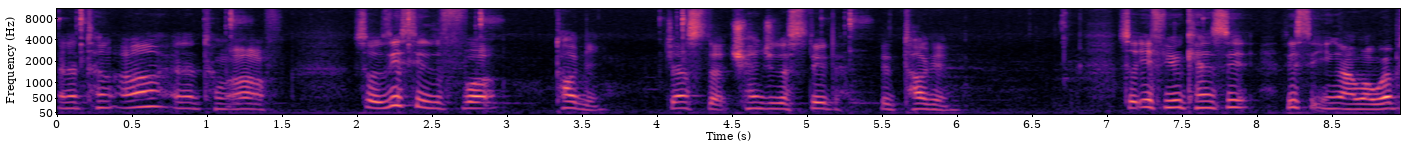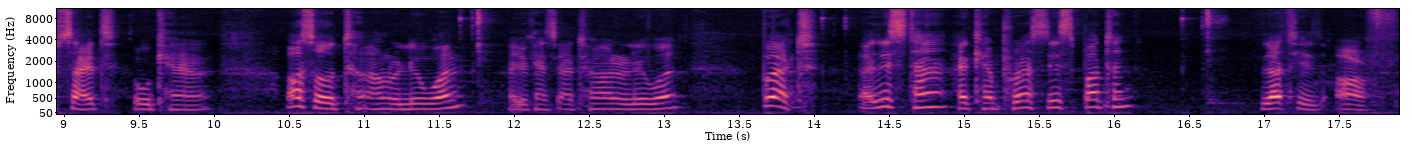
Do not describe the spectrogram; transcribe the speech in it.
and turn on and turn off. So this is for toggling, just change the state with toggling. So if you can see this in our website, we can also turn on relay 1. Uh, you can see I turn on relay 1. But at this time, I can press this button. That is off.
